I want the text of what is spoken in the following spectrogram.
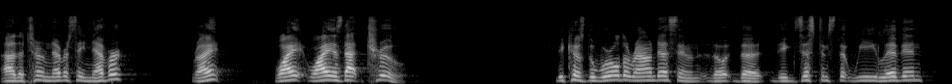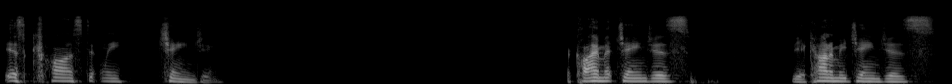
Uh, the term never say never, right? Why, why is that true? Because the world around us and the, the, the existence that we live in is constantly changing. The climate changes, the economy changes,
